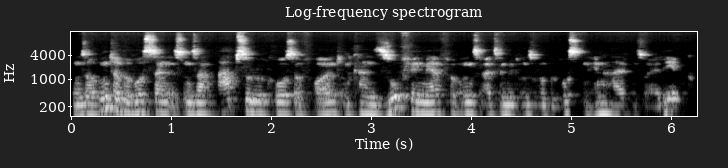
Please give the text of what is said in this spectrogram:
Unser Unterbewusstsein ist unser absolut großer Freund und kann so viel mehr für uns, als wir mit unseren bewussten Inhalten so erleben können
